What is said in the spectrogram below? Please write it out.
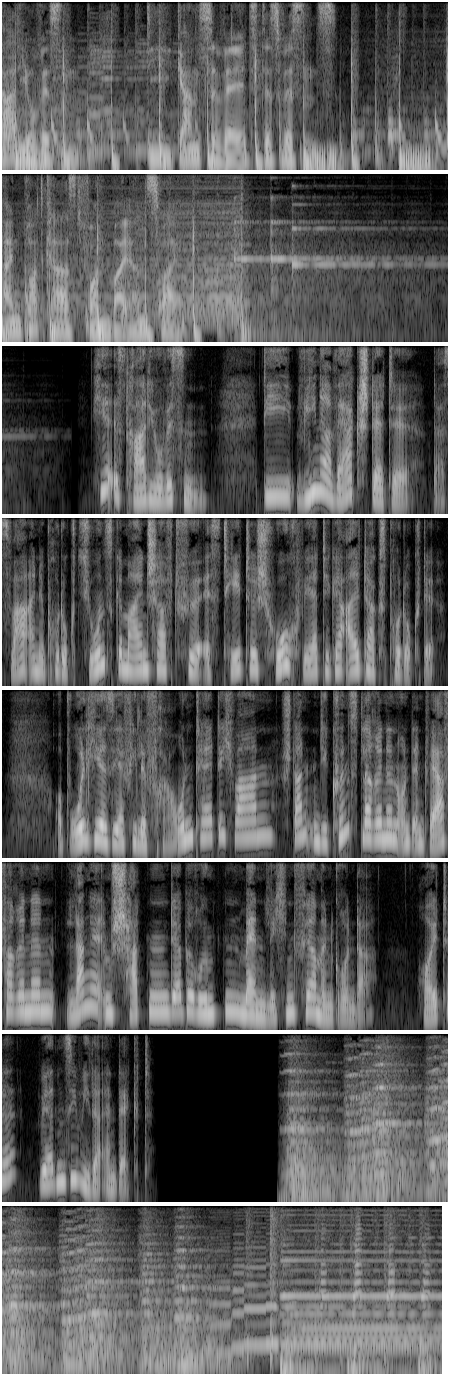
Radiowissen. Die ganze Welt des Wissens. Ein Podcast von Bayern 2. Hier ist Radio Wissen. Die Wiener Werkstätte, das war eine Produktionsgemeinschaft für ästhetisch hochwertige Alltagsprodukte. Obwohl hier sehr viele Frauen tätig waren, standen die Künstlerinnen und Entwerferinnen lange im Schatten der berühmten männlichen Firmengründer. Heute werden sie wiederentdeckt.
